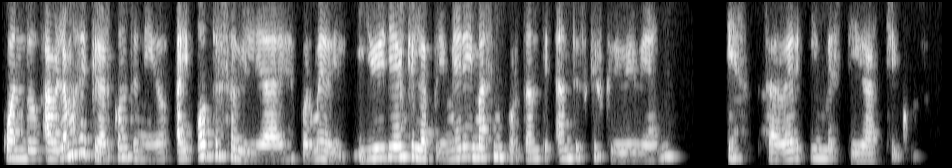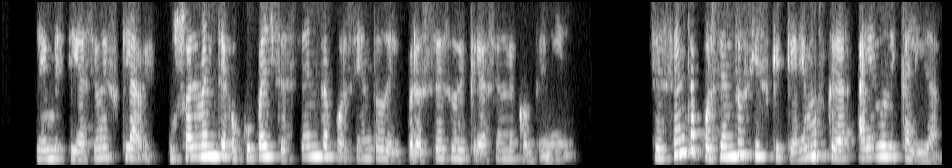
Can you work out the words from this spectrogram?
cuando hablamos de crear contenido, hay otras habilidades por medio. Y yo diría que la primera y más importante antes que escribir bien es saber investigar, chicos. La investigación es clave. Usualmente ocupa el 60% del proceso de creación de contenido. 60% si es que queremos crear algo de calidad.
